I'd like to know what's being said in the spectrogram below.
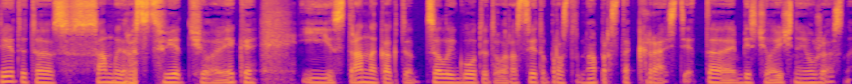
лет — это самый расцвет человека, и странно как-то целый год этого расцвета просто-напросто красть. Это бесчеловечно и ужасно.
